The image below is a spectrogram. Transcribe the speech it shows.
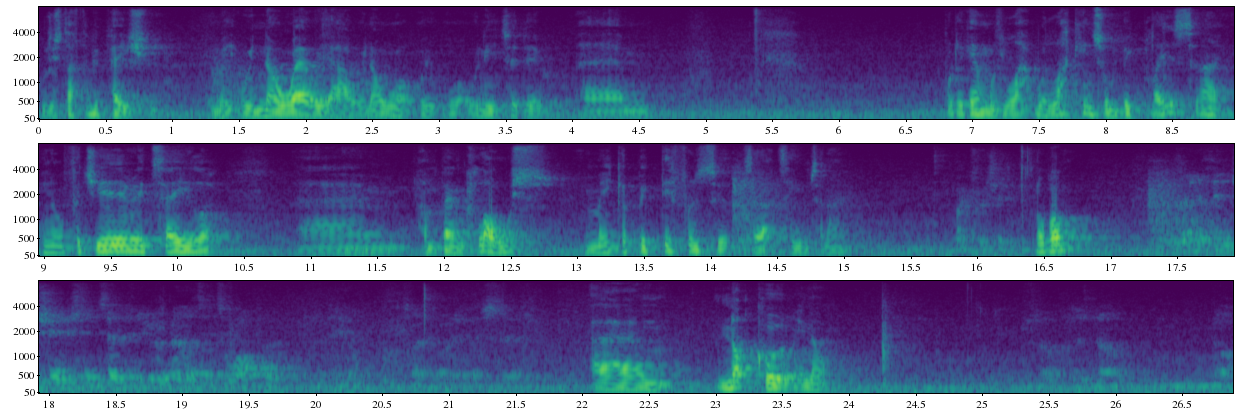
we just have to be patient. We, we know where we are. We know what we, what we need to do. Um, but again, we've la- we're lacking some big players tonight. You know, Fejiri, Taylor, um, and Ben Close make a big difference to, to that team tonight. Thanks, Richie. No problem. Has anything changed in terms of your ability to offer a deal to anybody at this stage? Um, not currently, no. So there's no no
